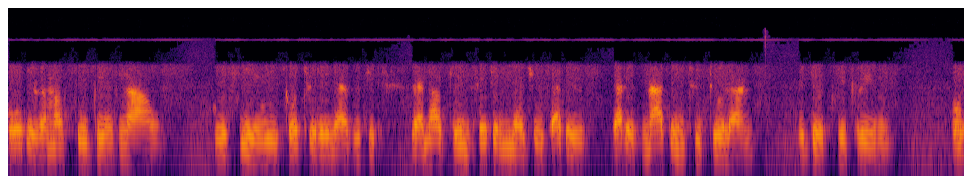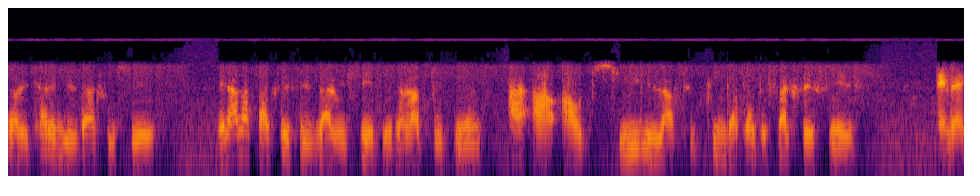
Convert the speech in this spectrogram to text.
All the AMA students now, this year, we got to realize that they are now doing certain modules. That is that is nothing to do learn your degree. Those are the challenges that we face. Then other successes that we face as an students, I, I, I would really love to think about the successes, and I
